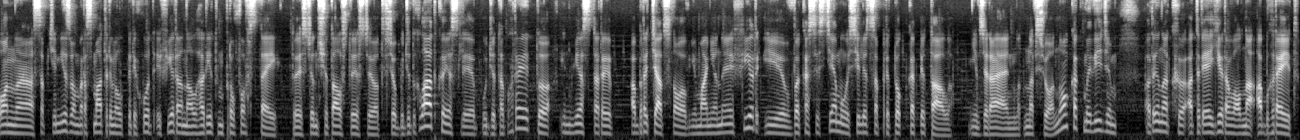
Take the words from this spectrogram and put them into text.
он э, с оптимизмом рассматривал переход эфира на алгоритм Proof of Stake. То есть он считал, что если вот все будет гладко, если будет апгрейд, то инвесторы обратят снова внимание на эфир и в экосистему усилится приток капитала невзирая на все. Но, как мы видим, рынок отреагировал на апгрейд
